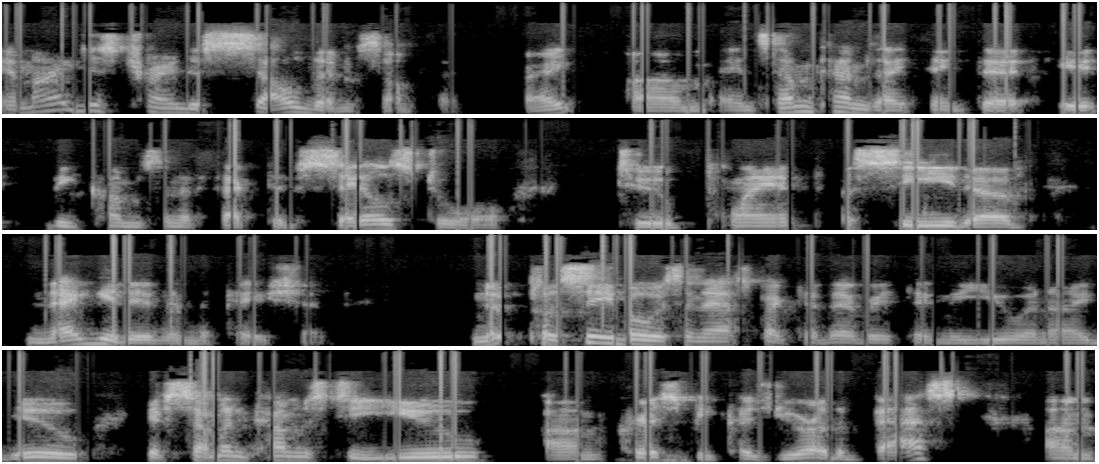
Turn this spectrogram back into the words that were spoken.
am I just trying to sell them something? Right? Um, and sometimes I think that it becomes an effective sales tool to plant a seed of negative in the patient. Placebo is an aspect of everything that you and I do. If someone comes to you, um, Chris, because you're the best, um,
